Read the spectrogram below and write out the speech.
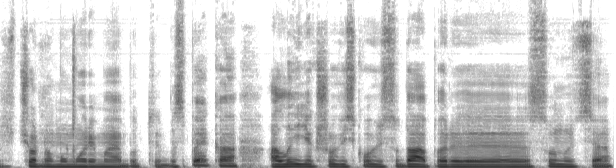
в Чорному морі має бути безпека, але якщо військові суда пересунуться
